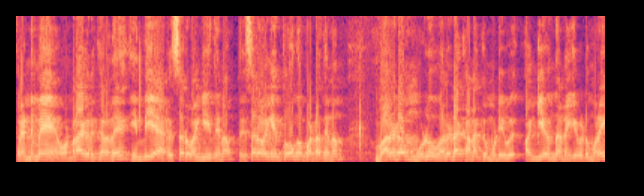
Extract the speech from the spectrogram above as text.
ரெண்டுமே ஒன்றாக இருக்கிறது. இந்திய ரிசர்வ் வங்கி தினம் ரிசர்வ் வங்கி துவங்கப்பட்ட தினம் வருடம் முழு வருட கணக்கு முடிவு. வங்கி வந்து அன்னைக்கு விடுமுறை.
